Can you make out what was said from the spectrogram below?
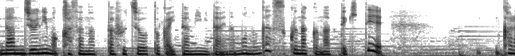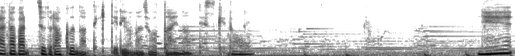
何重にも重なった不調とか痛みみたいなものが少なくなってきて体がちょっと楽になってきてるような状態なんですけど。ね。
